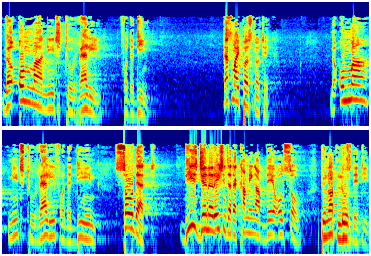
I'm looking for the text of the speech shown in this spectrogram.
the ummah needs to rally for the deen. That's my personal take. The ummah needs to rally for the deen so that these generations that are coming up, they also do not lose their deen.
